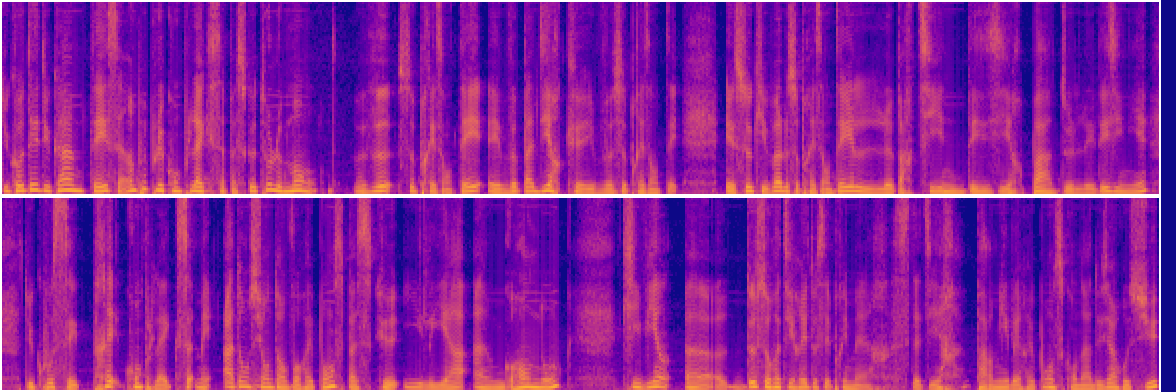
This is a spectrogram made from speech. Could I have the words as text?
Du côté du KMT, c'est un peu plus complexe parce que tout le monde veut se présenter et veut pas dire qu'il veut se présenter. Et ceux qui veulent se présenter, le parti ne désire pas de les désigner. Du coup, c'est très complexe. Mais attention dans vos réponses parce qu'il y a un grand nom qui vient euh, de se retirer de ses primaires. C'est-à-dire, parmi les réponses qu'on a déjà reçues,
